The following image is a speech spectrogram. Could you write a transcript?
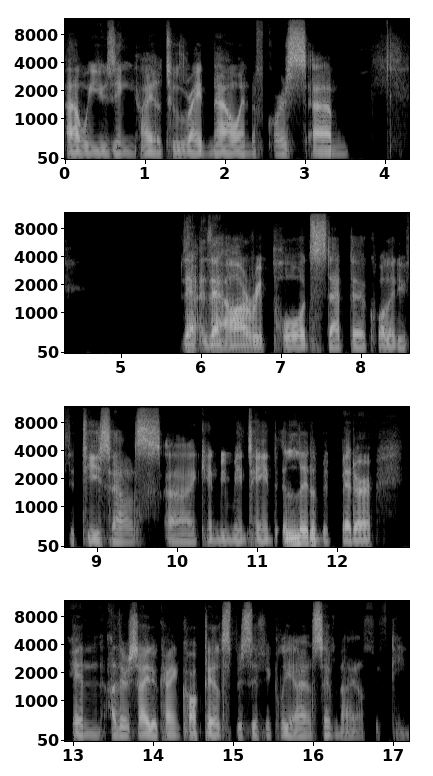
Uh, we're using IL-2 right now and of course um, there there are reports that the quality of the T cells uh, can be maintained a little bit better in other cytokine cocktails, specifically IL-7, IL-15.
